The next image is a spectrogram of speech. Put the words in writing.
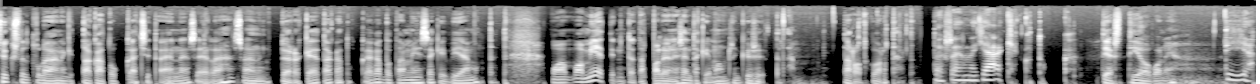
syksyllä tulee ainakin takatukka, että sitä ennen siellä se on niin törkeä takatukka ja katsotaan mihin sekin vie. Mutta että, mä, oon, mä oon miettinyt tätä paljon niin sen takia mä haluaisin kysyä tätä tarotkorteilta. Onko se sellainen jääkiekkotukka? Tiedätkö Tiovonia? Tiedän.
